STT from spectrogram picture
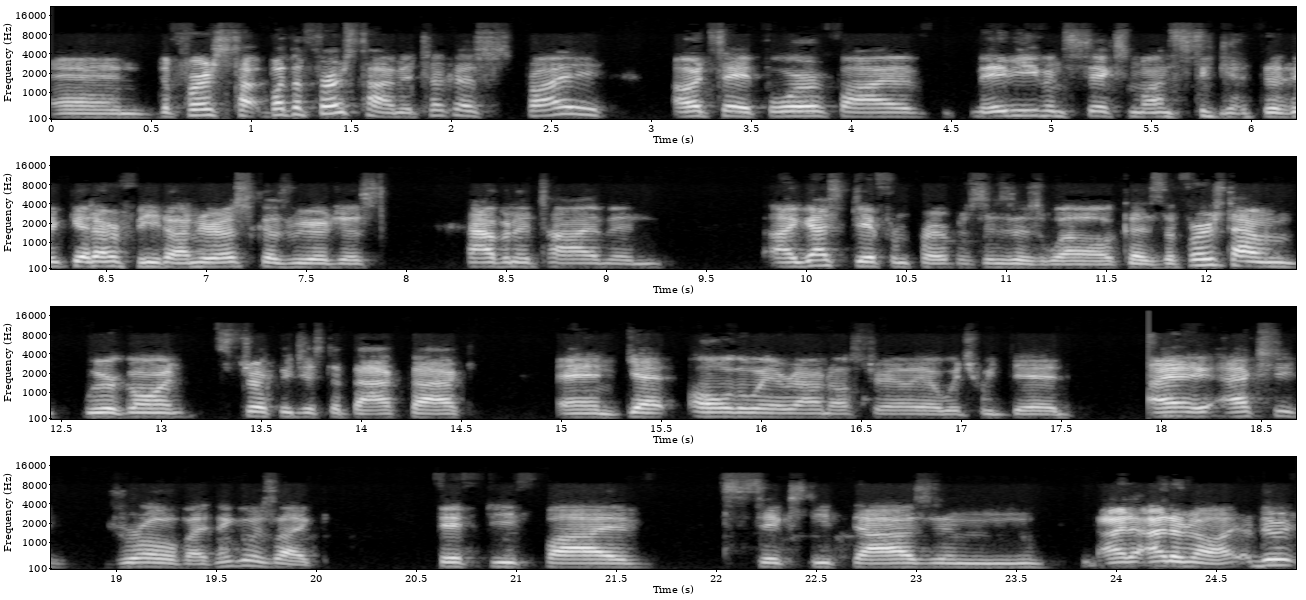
And the first time, but the first time it took us probably, I would say four or five, maybe even six months to get to get our feet under us because we were just having a time and I guess different purposes as well. Because the first time we were going strictly just a backpack and get all the way around Australia, which we did. I actually drove. I think it was like 55, 60,000. I, I don't know. There's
